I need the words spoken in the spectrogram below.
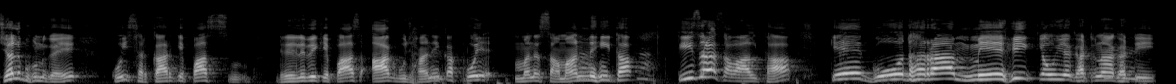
जल भुन गए कोई सरकार के पास रेलवे के पास आग बुझाने का कोई मन सामान हाँ, नहीं था। हाँ। तीसरा सवाल था कि गोधरा में ही क्यों ये घटना हाँ। घटी?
